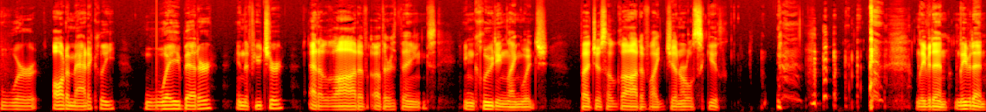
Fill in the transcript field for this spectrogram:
were automatically way better in the future at a lot of other things, including language, but just a lot of like general skill. leave it in, leave it in.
